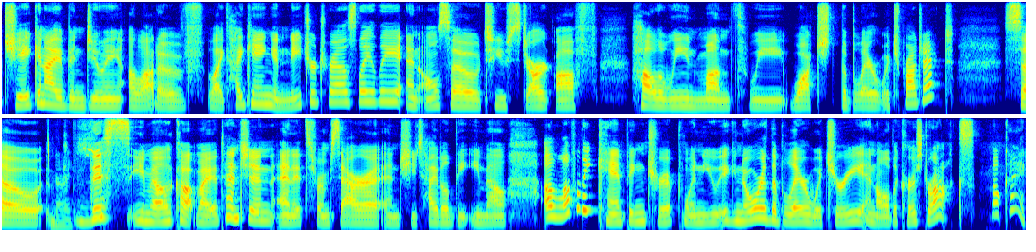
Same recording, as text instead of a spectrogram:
Jake and I have been doing a lot of like hiking and nature trails lately, and also to start off Halloween month, we watched the Blair Witch Project. So Nice. this email caught my attention and it's from Sarah and she titled the email A lovely camping trip when you ignore the Blair Witchery and all the cursed rocks. Okay.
